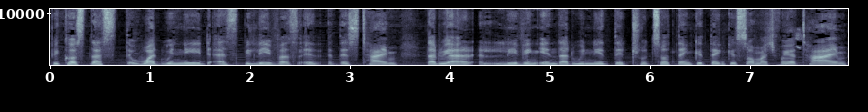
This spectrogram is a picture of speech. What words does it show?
because that's the, what we need as believers at, this time that we are living in that we need the truth. So thank you thank you so much for your time.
